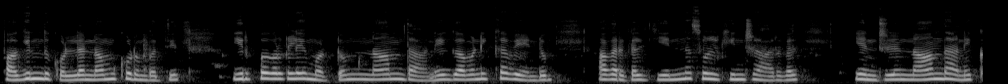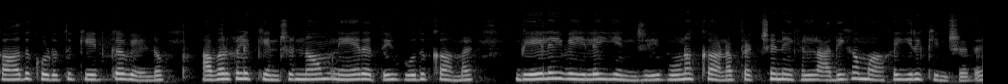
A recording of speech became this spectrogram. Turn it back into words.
பகிர்ந்து கொள்ள நம் குடும்பத்தில் இருப்பவர்களை மட்டும் நாம் தானே கவனிக்க வேண்டும். அவர்கள் என்ன சொல்கின்றார்கள் என்று நாம் தானே காது கொடுத்து கேட்க வேண்டும். அவர்களுக்கென்று நாம் நேரத்தை ஒதுக்காமல் வேலை வேலை என்றே உனக்கான பிரச்சனைகள் அதிகமாக இருக்கின்றது.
